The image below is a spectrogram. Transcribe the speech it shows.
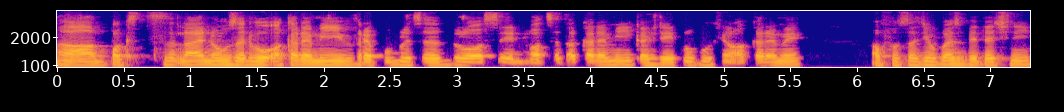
A pak najednou ze dvou akademií v republice bylo asi 20 akademií, každý klub už měl akademii a v podstatě úplně zbytečný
